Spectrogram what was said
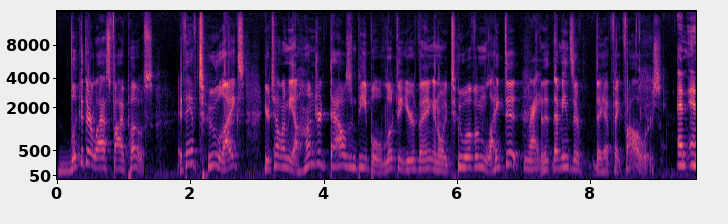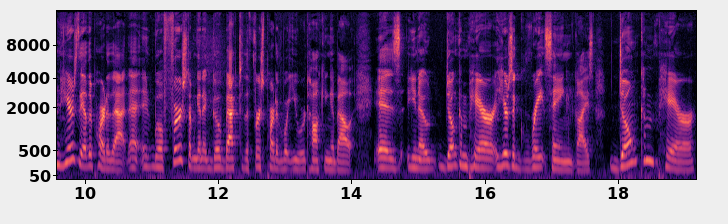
Look at their last five posts. If they have two likes, you're telling me 100,000 people looked at your thing and only two of them liked it? Right. Th- That means they're, have fake followers. And and here's the other part of that. Uh, well, first I'm going to go back to the first part of what you were talking about is, you know, don't compare. Here's a great saying, guys. Don't compare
